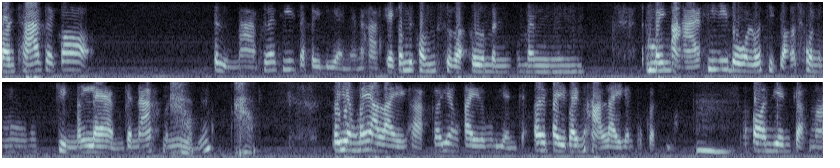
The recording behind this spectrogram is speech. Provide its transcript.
ตอนเช้าแกก็ตื่นมาเพื่อที่จะไปเรียนเนี่ยนะคะแกก็มีความรู้สึกว่าเออมันมัน ทำไมหมาที่โดนรถสิบล้อชนมันกลิ่นมันแรงกันนะ มันเหม็นครับก็ยังไม่อะไรค่ะ ก็ยังไปโรงเรียนกันเอ้ยไปไปมหาลัยกันปกติอืมตอนเย็นกลับมา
